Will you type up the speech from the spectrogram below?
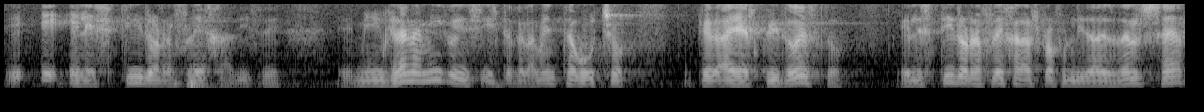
e, e, el estilo refleja, dice, eh, mi gran amigo, insisto, que lamenta mucho que haya escrito esto, el estilo refleja las profundidades del ser.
